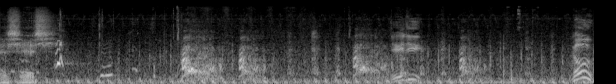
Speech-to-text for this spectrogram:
よしよし DD GO!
